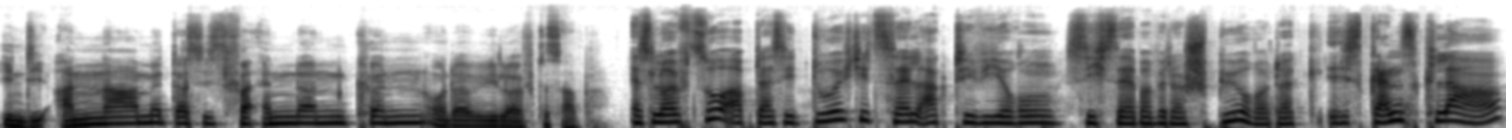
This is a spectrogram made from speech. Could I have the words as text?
in die Annahme, dass sie es verändern können oder wie läuft das ab? Es läuft so ab, dass sie durch die Zellaktivierung sich selber wieder spüre. Da ist ganz klar,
